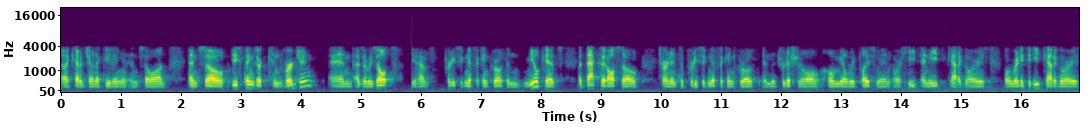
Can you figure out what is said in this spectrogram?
uh, ketogenic eating and so on. And so these things are converging, and as a result, you have pretty significant growth in meal kits, but that could also turn into pretty significant growth in the traditional home meal replacement or heat and eat categories or ready to eat categories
